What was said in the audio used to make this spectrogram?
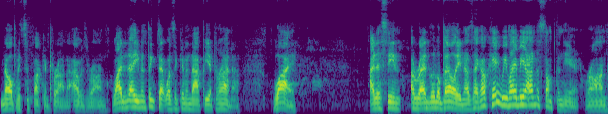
Nope, it's a fucking piranha. I was wrong. Why did I even think that wasn't going to not be a piranha? Why? I just seen a red little belly and I was like, okay, we might be onto something here. Wrong.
